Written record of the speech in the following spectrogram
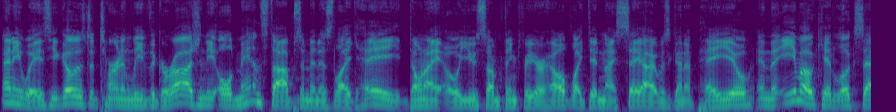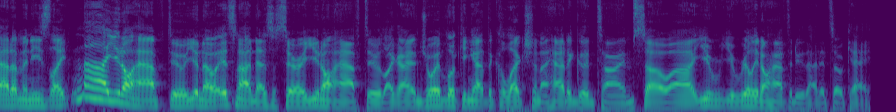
Anyways, he goes to turn and leave the garage, and the old man stops him and is like, Hey, don't I owe you something for your help? Like, didn't I say I was gonna pay you? And the emo kid looks at him and he's like, Nah, you don't have to, you know, it's not necessary, you don't have to. Like, I enjoyed looking at the collection, I had a good time. So uh, you you really don't have to do that. It's okay.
